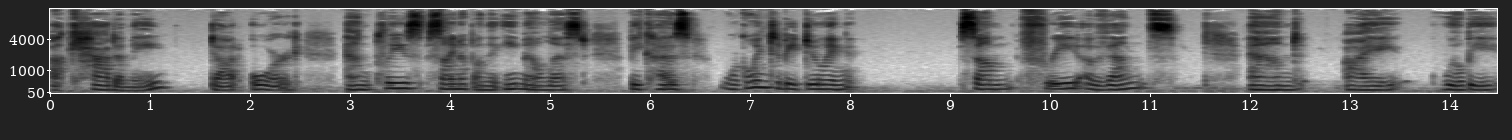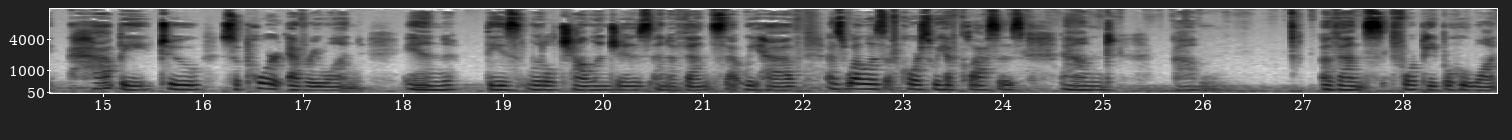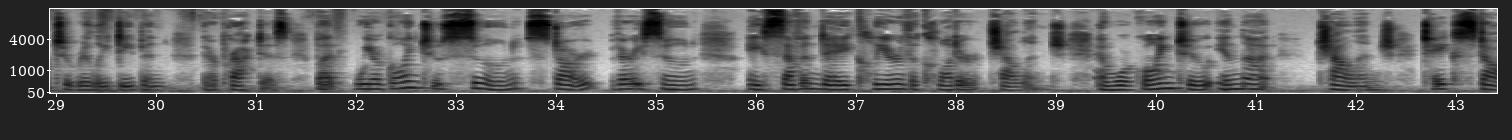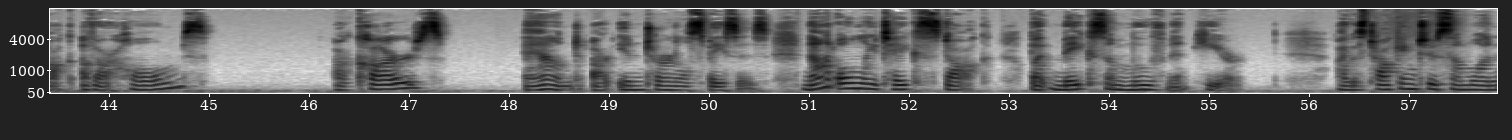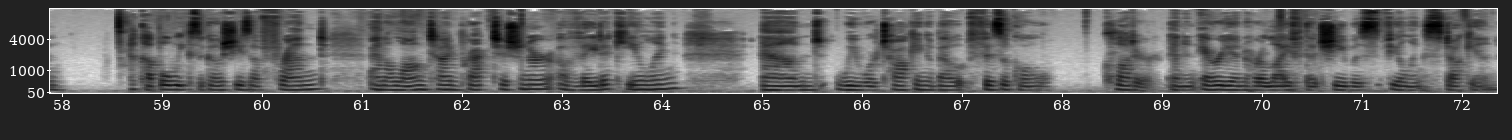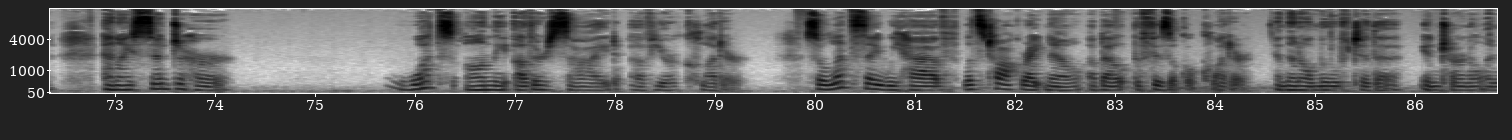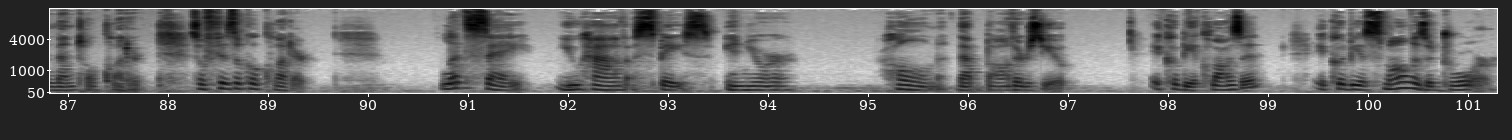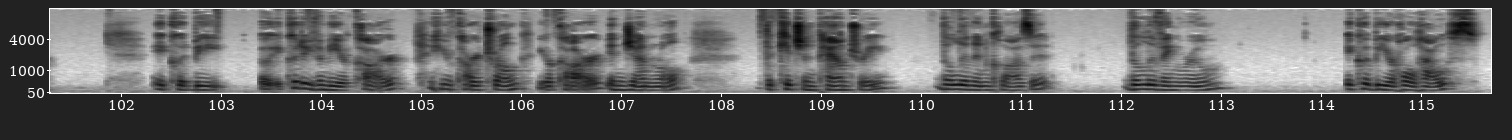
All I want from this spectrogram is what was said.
academy.org. And please sign up on the email list because we're going to be doing some free events and I will be happy to support everyone in these little challenges and events that we have, as well as, of course, we have classes and um, events for people who want to really deepen their practice. But we are going to soon start, very soon, a seven day Clear the Clutter challenge. And we're going to, in that challenge, take stock of our homes, our cars, and our internal spaces. Not only take stock, but make some movement here I was talking to someone a couple weeks ago. She's a friend and a longtime practitioner of Vedic healing. And we were talking about physical clutter and an area in her life that she was feeling stuck in. And I said to her, What's on the other side of your clutter? So let's say we have, let's talk right now about the physical clutter, and then I'll move to the internal and mental clutter. So, physical clutter. Let's say you have a space in your home that bothers you. It could be a closet, it could be as small as a drawer, it could be oh, it could even be your car, your car trunk, your car in general, the kitchen pantry, the linen closet, the living room. It could be your whole house.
